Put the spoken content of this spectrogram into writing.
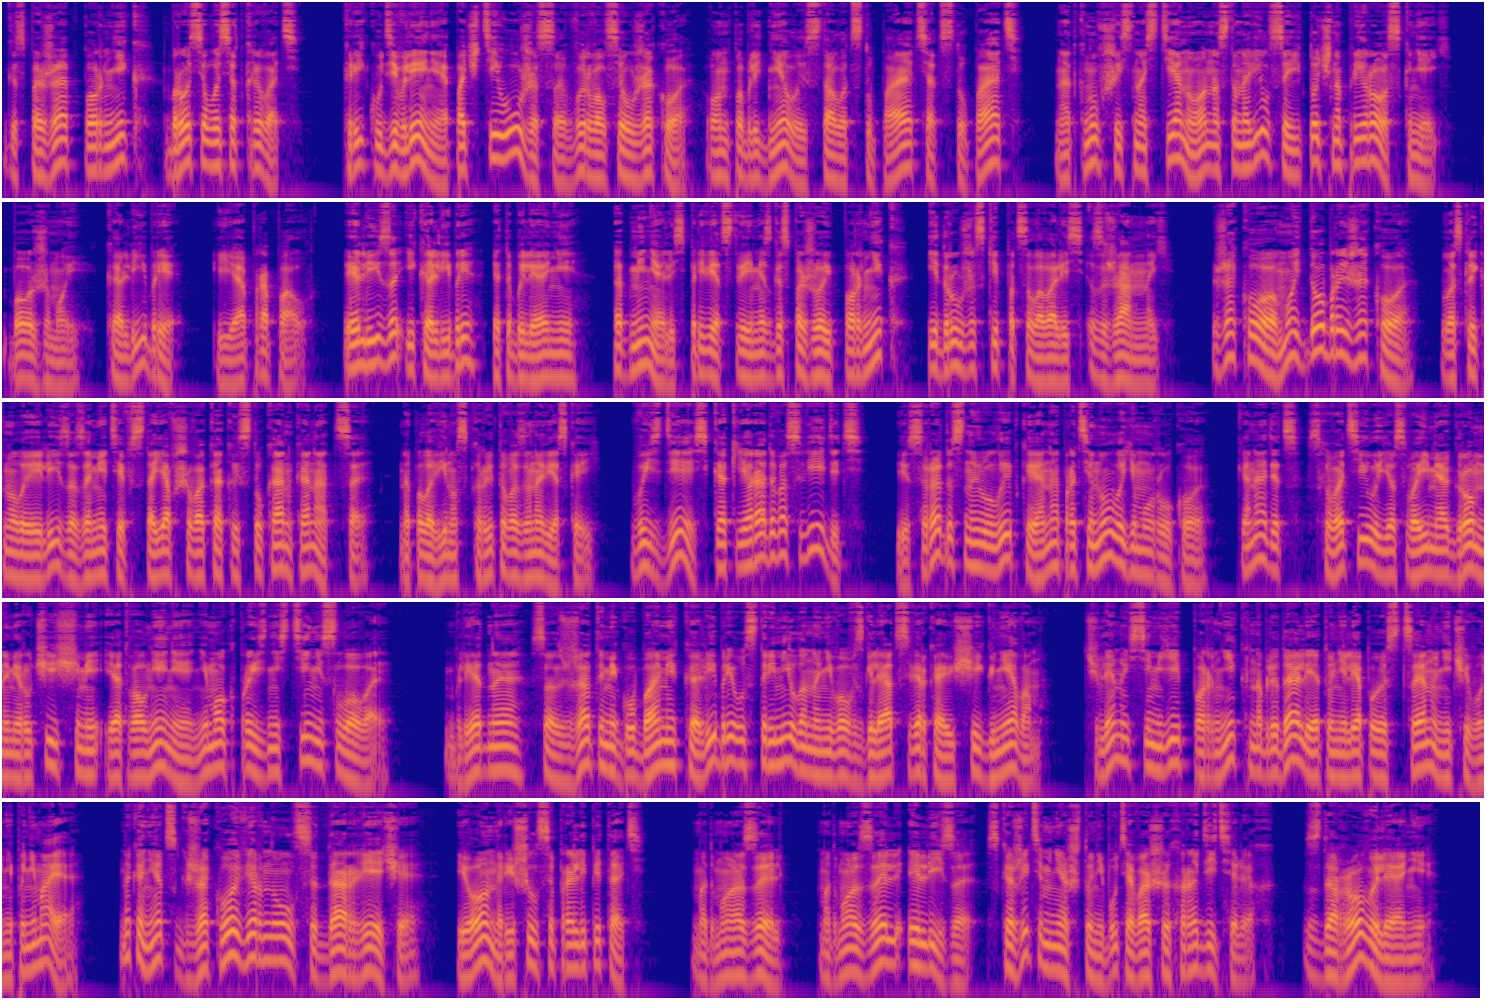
Госпожа Порник бросилась открывать. Крик удивления, почти ужаса, вырвался у Жако. Он побледнел и стал отступать, отступать. Наткнувшись на стену, он остановился и точно прирос к ней. Боже мой, Калибри, я пропал. Элиза и Калибри, это были они, обменялись приветствиями с госпожой Порник и дружески поцеловались с Жанной. «Жако, мой добрый Жако!» — воскликнула Элиза, заметив стоявшего как истукан канадца, наполовину скрытого занавеской. «Вы здесь, как я рада вас видеть!» И с радостной улыбкой она протянула ему руку. Канадец схватил ее своими огромными ручищами и от волнения не мог произнести ни слова. Бледная, со сжатыми губами, Калибри устремила на него взгляд, сверкающий гневом. Члены семьи Парник наблюдали эту нелепую сцену, ничего не понимая. Наконец, к Жако вернулся дар речи, и он решился пролепетать. «Мадмуазель, «Мадемуазель Элиза, скажите мне что-нибудь о ваших родителях. Здоровы ли они?»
